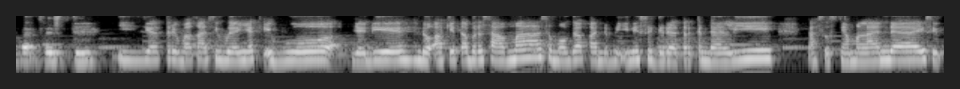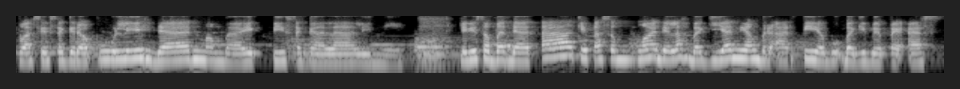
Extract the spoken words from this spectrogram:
Mbak Kristi. Iya, terima kasih banyak Ibu. Jadi doa kita bersama semoga pandemi ini segera terkendali, kasusnya melandai, situasi segera pulih dan membaik di segala lini. Jadi sobat data, kita semua adalah bagian yang berarti ya Bu bagi BPS.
